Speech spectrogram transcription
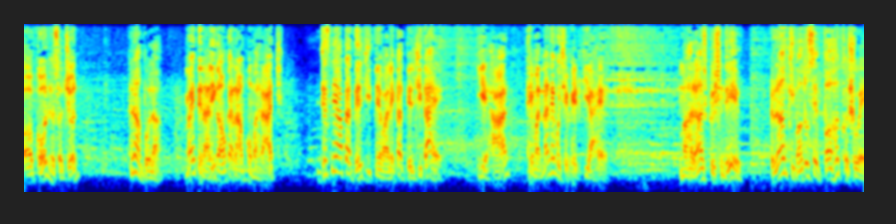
और कौन है सज्जन? राम बोला, मैं तेनाली गाँव का राम हूँ, महाराज। जिसने आपका दिल जीतने वाले का दिल जीता है, ये हार थिमन्ना ने मुझे भेंट किया है। महाराज कृष्णदेव, राम की बातों से बहुत खुश हुए।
